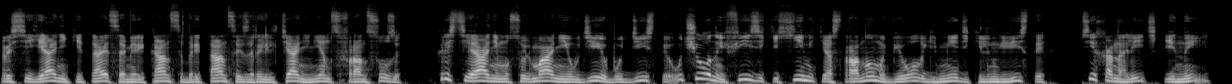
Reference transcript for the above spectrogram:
россияне, китайцы, американцы, британцы, израильтяне, немцы, французы, христиане, мусульмане, иудеи, буддисты, ученые, физики, химики, астрономы, биологи, медики, лингвисты – психоаналитики, иные.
